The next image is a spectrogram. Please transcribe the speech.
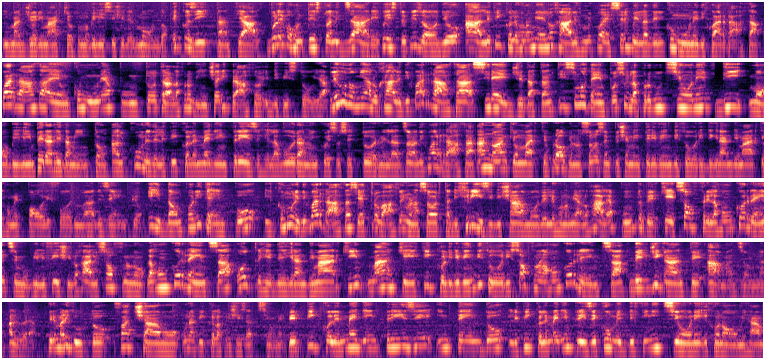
i maggiori marchi automobilistici del mondo e così tanti altri. Volevo contestualizzare dedicare questo episodio alle piccole economie locali come può essere quella del comune di Quarrata. Quarrata è un comune appunto tra la provincia di Prato e di Pistoia. L'economia locale di Quarrata si regge da tantissimo tempo sulla produzione di mobili per arredamento. Alcune delle piccole e medie imprese che lavorano in questo settore nella zona di Quarrata hanno anche un marchio proprio, non sono semplicemente rivenditori di grandi marchi come Poliform ad esempio. E da un po' di tempo il comune di Quarrata si è trovato in una sorta di crisi crisi, diciamo, dell'economia locale, appunto perché soffre la concorrenza, i mobilifici locali soffrono la concorrenza, oltre che dei grandi marchi, ma anche i piccoli rivenditori soffrono la concorrenza del gigante Amazon. Allora, prima di tutto facciamo una piccola precisazione. Per piccole e medie imprese intendo le piccole e medie imprese come definizione economica.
